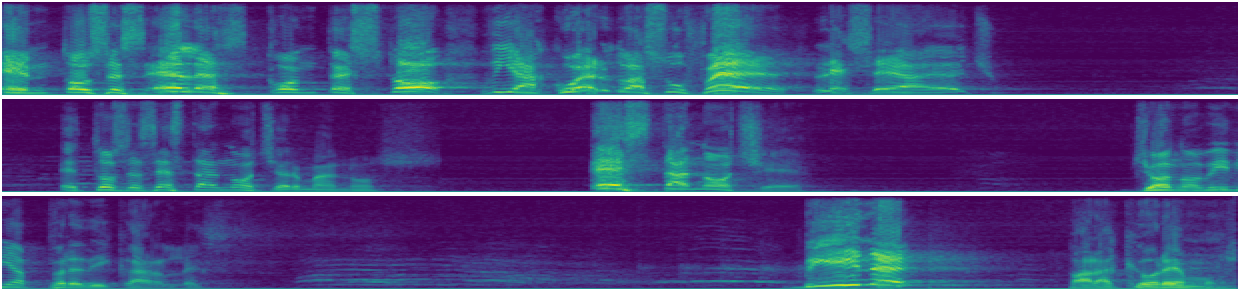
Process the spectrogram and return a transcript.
Entonces él les contestó, de acuerdo a su fe, les ha hecho. Entonces esta noche, hermanos, esta noche, yo no vine a predicarles Vine para que oremos.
